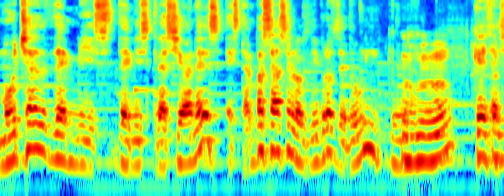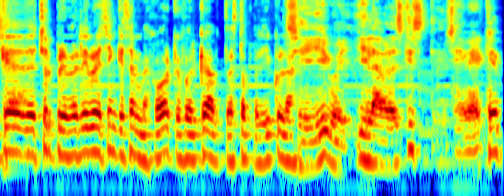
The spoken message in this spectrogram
muchas de mis, de mis creaciones están basadas en los libros de Dune. Ujú. Que dicen O sea- que de hecho el primer libro dicen que es el mejor, que fue el que adaptó esta película. Sí, güey. Y la verdad es que este, se ve que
